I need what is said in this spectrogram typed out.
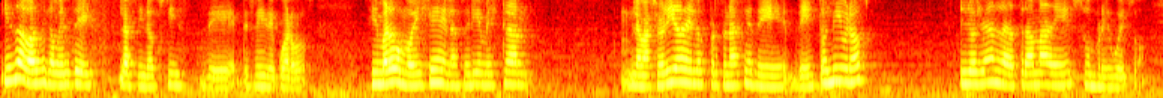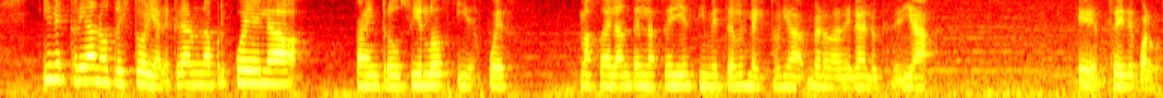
Y esa básicamente es la sinopsis de, de 6 de cuervos. Sin embargo, como dije, en la serie mezclan la mayoría de los personajes de, estos libros y lo llevan a la trama de Sombra y Hueso. Y les crean otra historia, le crean una precuela para introducirlos y después, más adelante en la serie, sí meterles la historia verdadera, lo que sería eh, Seis de Cuervos.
